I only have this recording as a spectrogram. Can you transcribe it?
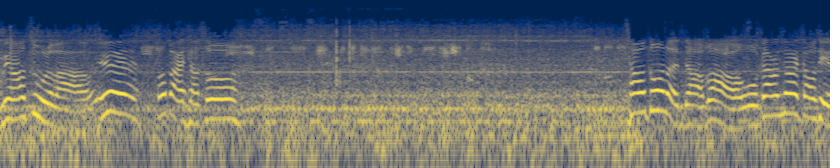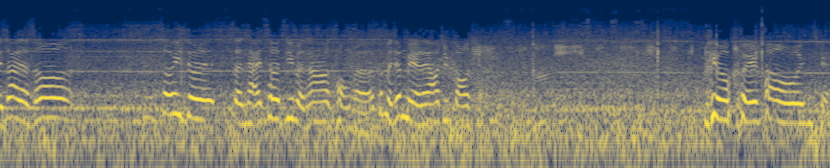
没有要住了吧？因为我本来想说，超多人的好不好？我刚刚在高铁站的时候，这一堆整台车基本上要空了，根本就没人要去高铁。六龟泡温泉。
